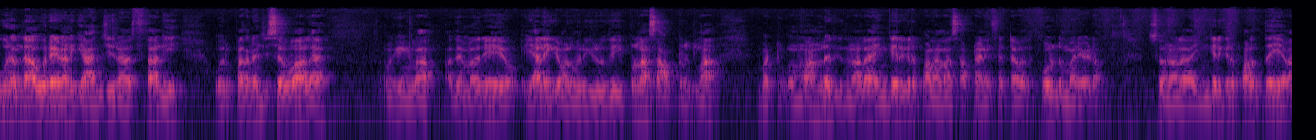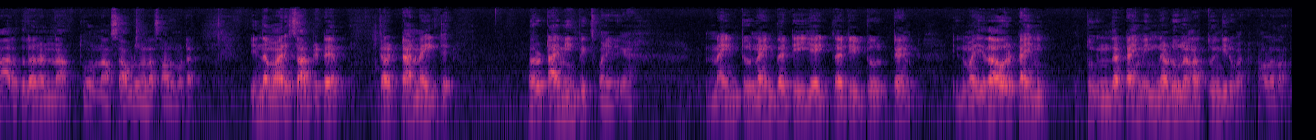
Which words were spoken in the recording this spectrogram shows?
ஊராக இருந்தால் ஒரே நாளைக்கு அஞ்சு ரஸ்தாளி ஒரு பதினஞ்சு செவ்வாழை ஓகேங்களா அதே மாதிரி ஏழைக்கு வாழை ஒரு இருபது இப்படிலாம் சாப்பிட்ருக்கலாம் பட் ஒமானில் இருக்கிறதுனால இங்கே இருக்கிற பழம்லாம் சாப்பிட்டா எனக்கு செட் ஆகாது. கோல்டு மாதிரி ஆகிடும் ஸோ அதனால் இங்கே இருக்கிற பழத்தை வாரத்தில் ரெண்டுனா தோணுனா சாப்பிடுவேன் சாப்பிட மாட்டேன். இந்த மாதிரி சாப்பிட்டுட்டு கரெக்டாக நைட்டு ஒரு டைமிங் ஃபிக்ஸ் பண்ணிடுங்க. Nine to nine thirty eight thirty to ten இந்த மாதிரி ஏதாவது ஒரு டைமிங் தூ இந்த டைமிங் நடுவில் நான் தூங்கிடுவேன் அவ்வளோதான்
